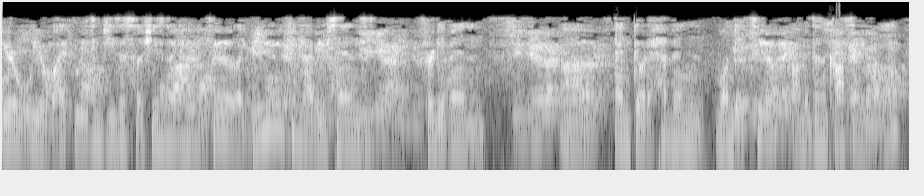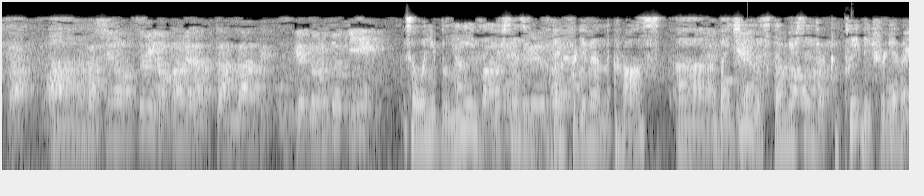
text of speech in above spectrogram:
your your wife believes in Jesus, so she's going to heaven too. Like you can have your sins forgiven um, and go to heaven one day too. Um, it doesn't cost any money. Uh, so when you believe that your sins have been forgiven on the cross uh, by Jesus, then your sins are completely forgiven.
